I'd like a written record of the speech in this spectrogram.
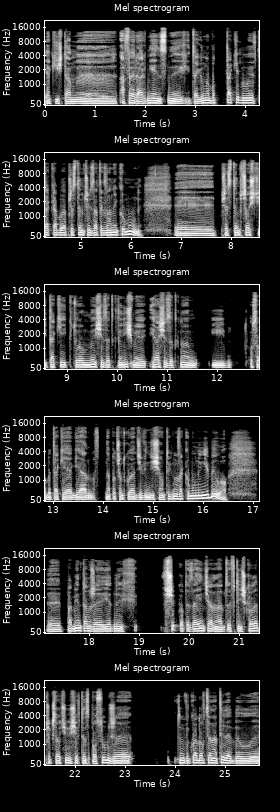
jakichś tam e, aferach mięsnych i tak, no bo takie były, taka była przestępczość za tak zwanej komuny. E, przestępczości takiej, którą my się zetknęliśmy, ja się zetknąłem i osoby takie jak ja na początku lat 90., no za komuny nie było. E, pamiętam, że jednych szybko te zajęcia w tej szkole przekształciły się w ten sposób, że ten wykładowca na tyle był, e,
